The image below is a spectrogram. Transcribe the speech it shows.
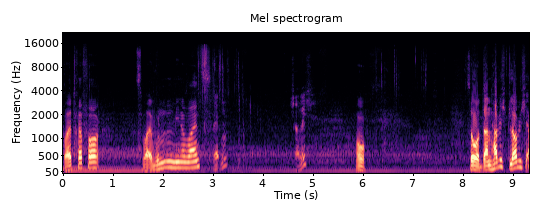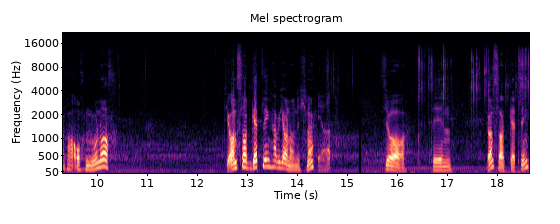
Zwei Treffer. Zwei Wunden, minus eins. Retten. Schaffe ich. Oh. So, dann habe ich, glaube ich, aber auch nur noch. Die Onslaught Gatling habe ich auch noch nicht, ne? Ja. So, den die Onslaught Gatling.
